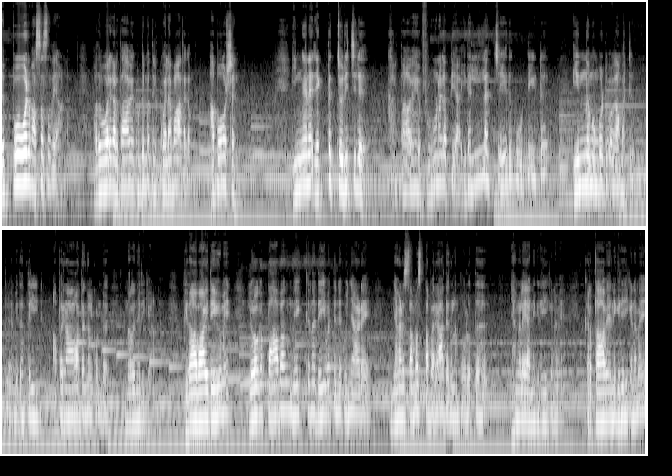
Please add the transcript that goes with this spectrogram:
എപ്പോഴും അസ്വസ്ഥതയാണ്. അതുപോലെ കർത്താവ് കുടുംബത്തിൽ കൊലപാതകം അബോഷൻ ഇങ്ങനെ രക്തച്ചൊരിച്ചിൽ കർത്താവെ ഭ്രൂണഹത്യ ഇതെല്ലാം ചെയ്ത് കൂട്ടിയിട്ട് ഇന്ന് മുമ്പോട്ട് പോകാൻ പറ്റും വിധത്തിൽ അപരാധങ്ങൾ കൊണ്ട് നിറഞ്ഞിരിക്കുകയാണ്. പിതാവായ ദൈവമേ ലോക പാപം നീക്കുന്ന ദൈവത്തിന്റെ കുഞ്ഞാടെ ഞങ്ങളുടെ സമസ്ത അപരാധങ്ങളും പുറത്ത് ഞങ്ങളെ അനുഗ്രഹിക്കണമേ. കർത്താവെ അനുഗ്രഹിക്കണമേ.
